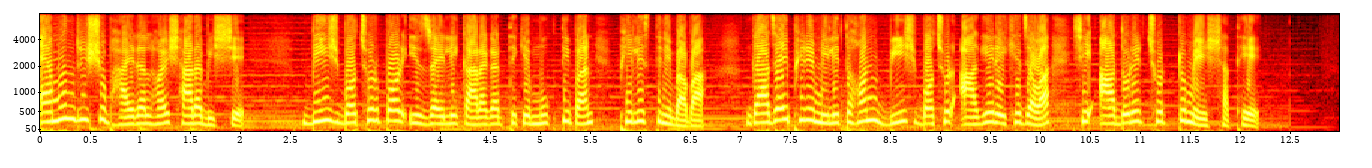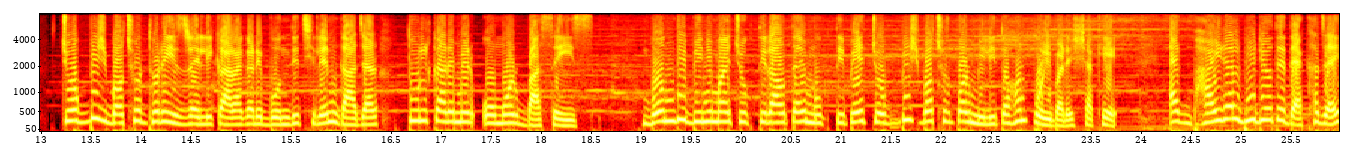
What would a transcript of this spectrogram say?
এমন দৃশ্য ভাইরাল হয় সারা বিশ্বে। ২০ বছর পর ইসরায়েলি কারাগার থেকে মুক্তি পান ফিলিস্তিনি বাবা। গাজায় ফিরে মিলিত হন ২০ বছর আগে রেখে যাওয়া সেই আদরের ছোট্ট মেয়ের সাথে। চব্বিশ বছর ধরে ইসরায়েলি কারাগারে বন্দী ছিলেন গাজার তুলকারেমের ওমর বাসেইস। বন্দি বিনিময় চুক্তির আওতায় মুক্তি পেয়ে চব্বিশ বছর পর মিলিত হন পরিবারের সাথে। এক ভাইরাল ভিডিওতে দেখা যায়,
